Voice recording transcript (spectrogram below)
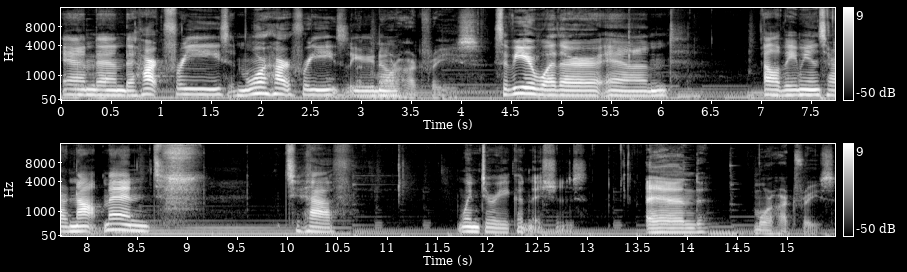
and then the heart freeze and more heart freeze, you know, more hard freeze. severe weather and Alabamians are not meant to have wintry conditions. And more hard freeze.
